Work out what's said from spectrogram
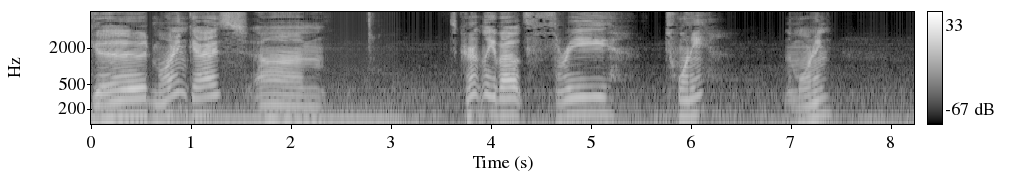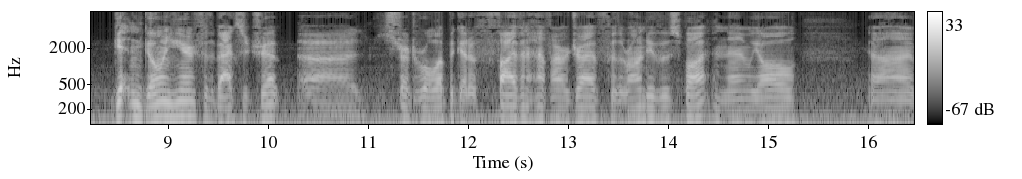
Good morning, guys. Um, it's currently about 3.20 in the morning. Getting going here for the Baxter trip. Uh, start to roll up. I got a five and a half hour drive for the rendezvous spot, and then we all uh,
